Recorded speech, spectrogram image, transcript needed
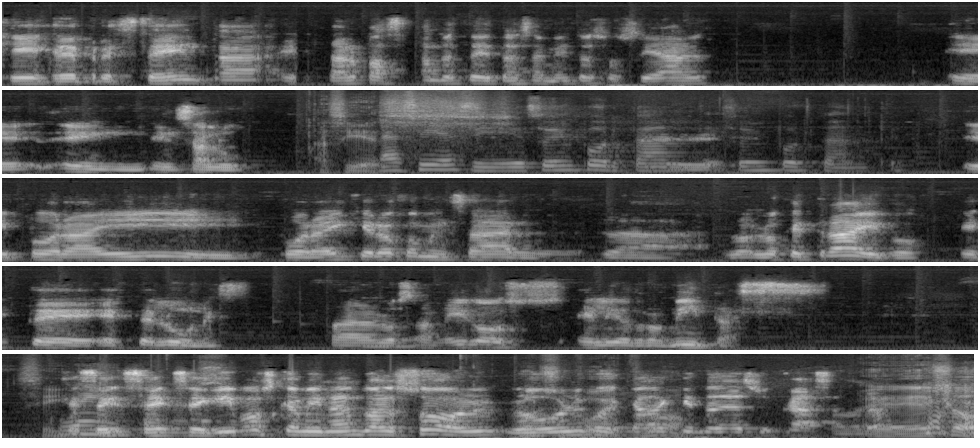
que representa estar pasando este distanciamiento social eh, en, salud. Así es. Así es. Sí, eso es importante, eso es importante. Y por ahí, por ahí quiero comenzar lo, que traigo este, este lunes para los amigos heliodromitas seguimos caminando al sol, lo único que cada quien da de su casa, ¿verdad? Eso,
